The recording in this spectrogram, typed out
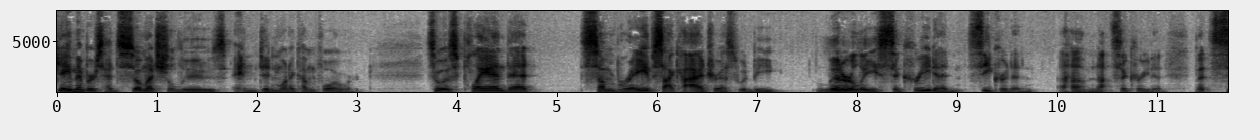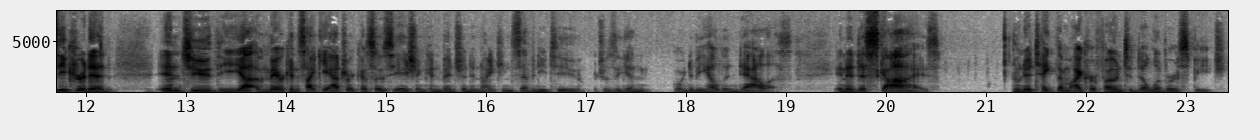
gay members had so much to lose and didn't want to come forward. So it was planned that some brave psychiatrist would be literally secreted, secreted, um, not secreted, but secreted into the uh, American Psychiatric Association convention in 1972, which was again going to be held in Dallas, in a disguise, who would take the microphone to deliver a speech,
